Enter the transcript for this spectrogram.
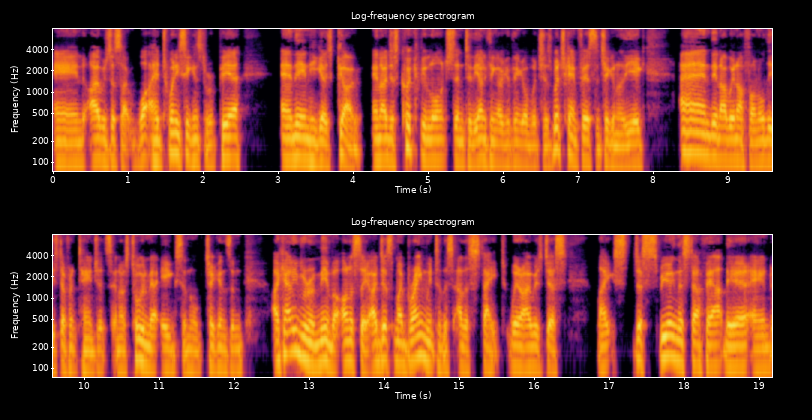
And I was just like, what? I had 20 seconds to prepare. And then he goes, go. And I just quickly launched into the only thing I could think of, which is which came first, the chicken or the egg. And then I went off on all these different tangents and I was talking about eggs and all chickens. And I can't even remember, honestly. I just, my brain went to this other state where I was just like just spewing the stuff out there and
